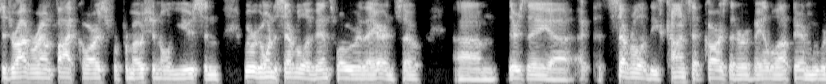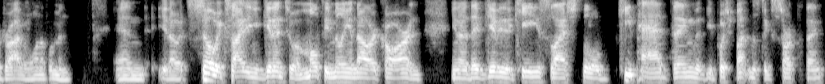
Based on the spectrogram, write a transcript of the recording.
to drive around five cars for promotional use, and we were going to several events while we were there, and so um, there's a, uh, a, several of these concept cars that are available out there, and we were driving one of them, and and you know it's so exciting. You get into a multi-million dollar car, and you know they give you the keys slash little keypad thing that you push buttons to start the thing.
